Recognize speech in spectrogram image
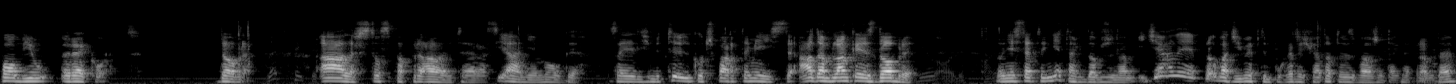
pobił rekord. Dobra. Ależ to spaprałem teraz, ja nie mogę. Zajęliśmy tylko czwarte miejsce. Adam Blanka jest dobry. No niestety nie tak dobrze nam idzie, ale prowadzimy w tym Pucharze Świata, to jest ważne tak naprawdę.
